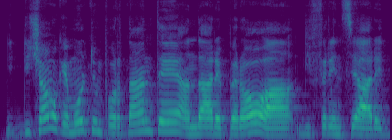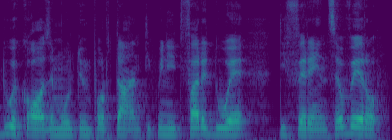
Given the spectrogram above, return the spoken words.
Diciamo che è molto importante andare però a differenziare due cose molto importanti, quindi fare due differenze, ovvero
